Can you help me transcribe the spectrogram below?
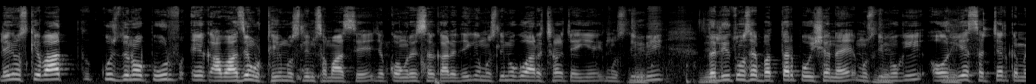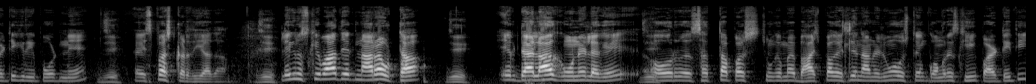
लेकिन उसके बाद कुछ दिनों पूर्व एक आवाज़ें उठी मुस्लिम समाज से जब कांग्रेस सरकारें थी कि मुस्लिमों को आरक्षण चाहिए। मुस्लिम भी दलितों से बदतर पोजीशन है मुस्लिमों की और ये सच्चर कमेटी की रिपोर्ट ने स्पष्ट कर दिया था। लेकिन उसके बाद एक नारा उठा। एक डायलॉग होने लगे और सत्ता पक्ष चूँकि मैं भाजपा का इसलिए नाम नहीं लूँगा उस टाइम कांग्रेस की ही पार्टी थी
